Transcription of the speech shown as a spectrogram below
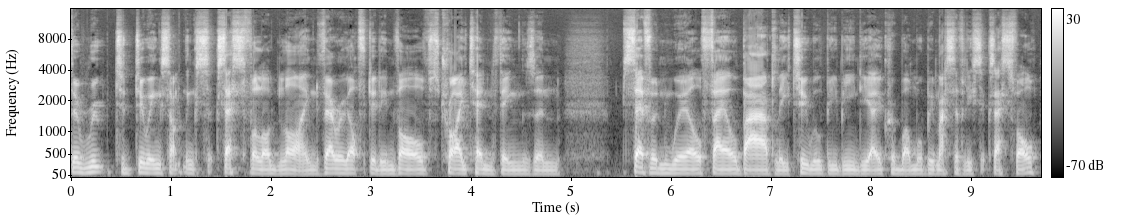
the route to doing something successful online very often involves try 10 things and seven will fail badly, two will be mediocre, and one will be massively successful.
